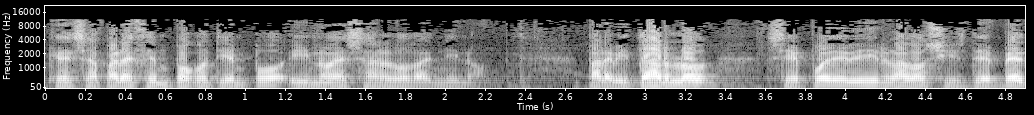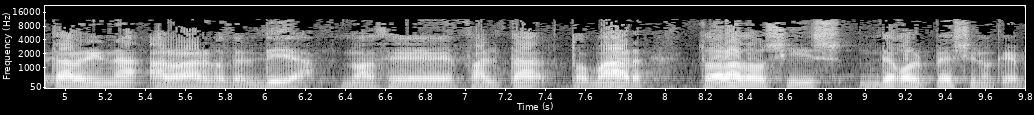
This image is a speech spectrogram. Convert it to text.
que desaparece en poco tiempo y no es algo dañino. Para evitarlo, se puede dividir la dosis de beta-alenina a lo largo del día. No hace falta tomar toda la dosis de golpe, sino que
